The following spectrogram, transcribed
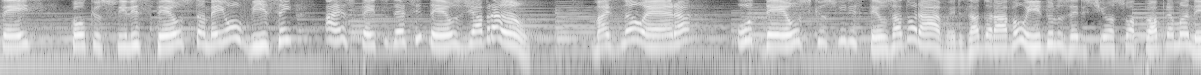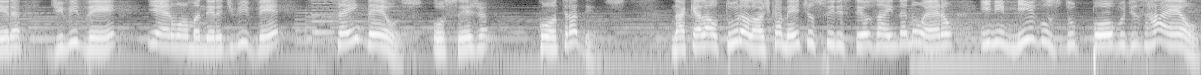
fez com que os filisteus também ouvissem a respeito desse Deus de Abraão. Mas não era o Deus que os filisteus adoravam. Eles adoravam ídolos, eles tinham a sua própria maneira de viver, e era uma maneira de viver sem Deus, ou seja, contra Deus. Naquela altura, logicamente, os filisteus ainda não eram inimigos do povo de Israel.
